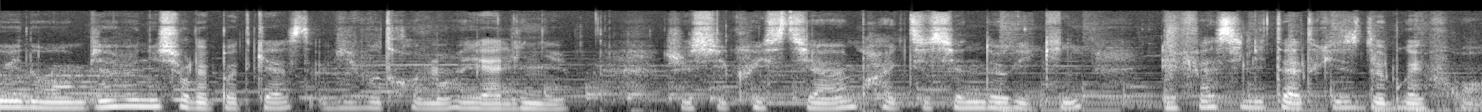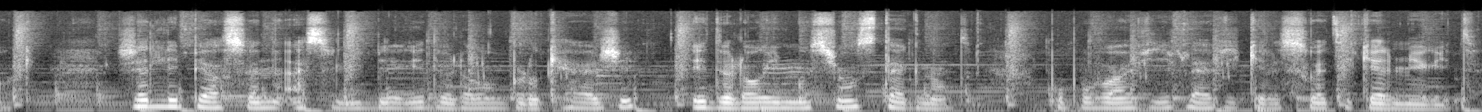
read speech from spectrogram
hello, bienvenue sur le podcast Vive autrement et aligné. Je suis Christiane, praticienne de Reiki et facilitatrice de Breathwork. J'aide les personnes à se libérer de leurs blocages et de leurs émotions stagnantes pour pouvoir vivre la vie qu'elles souhaitent et qu'elles méritent.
